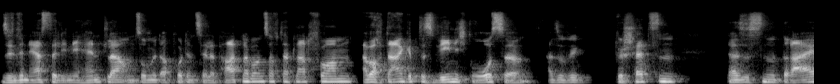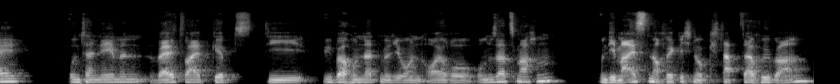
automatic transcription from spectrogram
sind in erster Linie Händler und somit auch potenzielle Partner bei uns auf der Plattform. Aber auch da gibt es wenig große. Also wir, wir schätzen, dass es nur drei Unternehmen weltweit gibt, die über 100 Millionen Euro Umsatz machen und die meisten auch wirklich nur knapp darüber.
